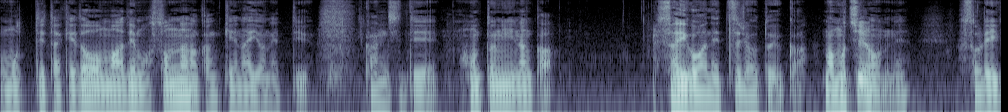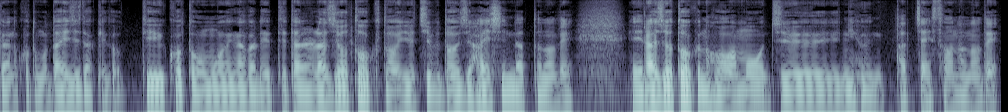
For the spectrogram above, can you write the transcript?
思ってたけど、まあでもそんなの関係ないよねっていう感じで、本当になんか、最後は熱量というか、まあもちろんね、それ以外のことも大事だけどっていうことを思いながら言ってたら、ラジオトークと YouTube 同時配信だったので、えー、ラジオトークの方はもう12分経っちゃいそうなので、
